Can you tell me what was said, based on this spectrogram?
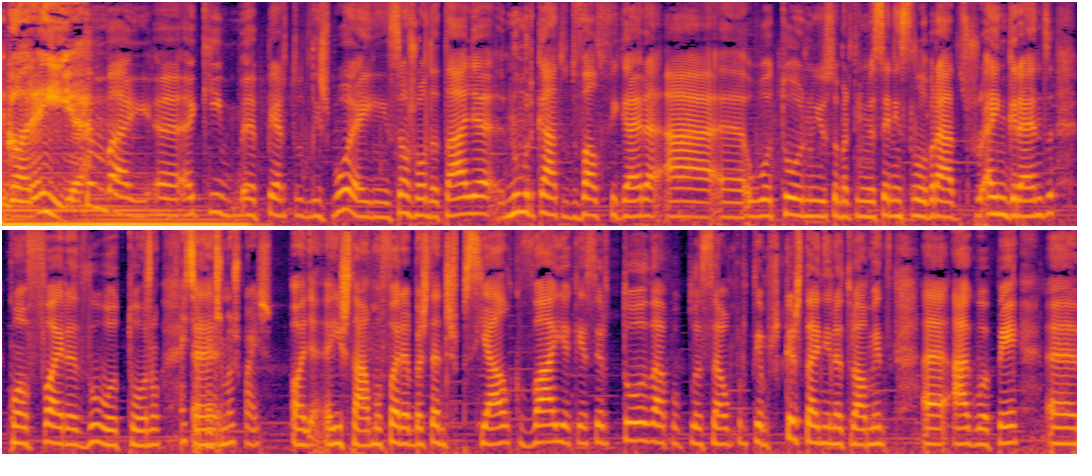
Agora ia. Também eh, aqui perto de Lisboa, em São João da Talha, no mercado de Val de Figueira, há o outono e o São Martinho a serem celebrados em grande com a feira do outono. Ai, só Eh, perto dos meus pais. Olha, aí está, uma feira bastante especial que vai aquecer toda a população, porque temos castanha naturalmente, ah, água a pé. Ah,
